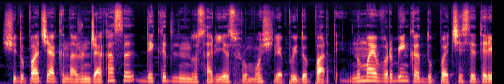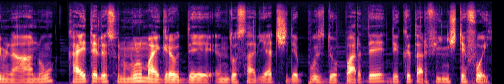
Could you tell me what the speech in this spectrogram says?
Și după aceea când ajungi acasă, decât le îndosariezi frumos și le pui deoparte. Nu mai vorbim că după ce se termină anul, caietele sunt mult mai greu de îndosariat și de pus deoparte decât ar fi niște foi.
